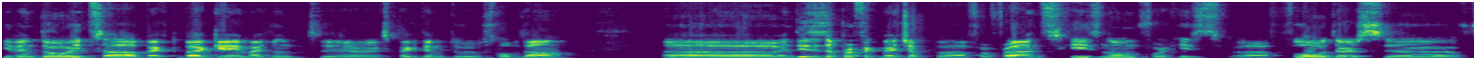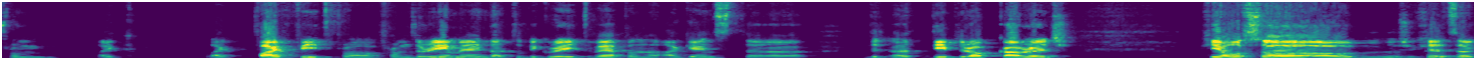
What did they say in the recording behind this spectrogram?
Even though it's a back-to-back game, I don't uh, expect them to slow down. Uh, and this is a perfect matchup uh, for Franz. He's known for his uh, floaters uh, from like like five feet from from the rim, and that will be great weapon against uh, the uh, deep drop coverage. He also has a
